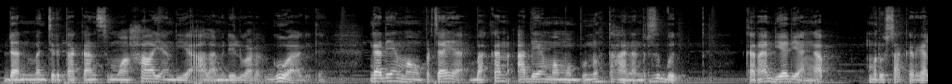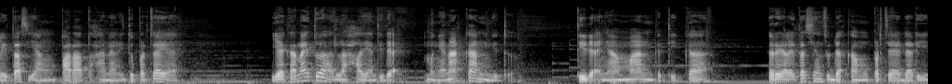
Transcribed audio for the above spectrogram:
dan menceritakan semua hal yang dia alami di luar gua gitu. Nggak ada yang mau percaya, bahkan ada yang mau membunuh tahanan tersebut. Karena dia dianggap merusak realitas yang para tahanan itu percaya. Ya karena itu adalah hal yang tidak mengenakan gitu. Tidak nyaman ketika realitas yang sudah kamu percaya dari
